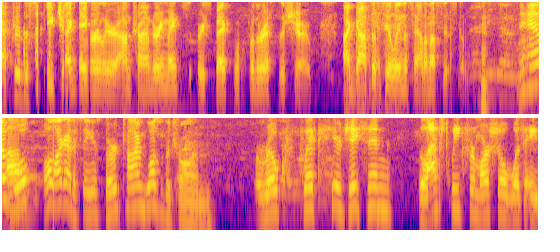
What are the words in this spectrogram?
after the speech I gave earlier, I'm trying to remain respectful for the rest of the show. I got the silliness out of my system. Yeah, well, all I gotta say is third time was the charm. Real quick here, Jason. Last week for Marshall was a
